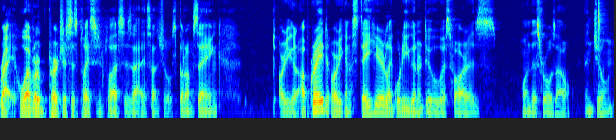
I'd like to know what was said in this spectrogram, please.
right. Whoever purchases PlayStation Plus is at essentials. But I'm saying, are you gonna upgrade or are you gonna stay here? Like, what are you gonna do as far as when this rolls out in June?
